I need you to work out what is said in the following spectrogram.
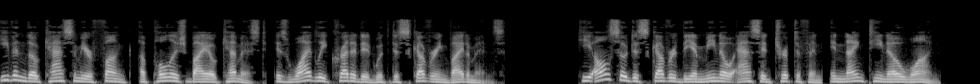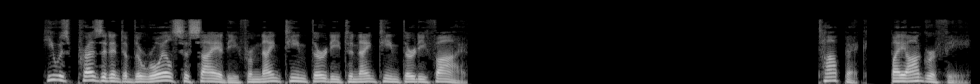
Even though Casimir Funk, a Polish biochemist, is widely credited with discovering vitamins. He also discovered the amino acid tryptophan in 1901. He was president of the Royal Society from 1930 to 1935. Biography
